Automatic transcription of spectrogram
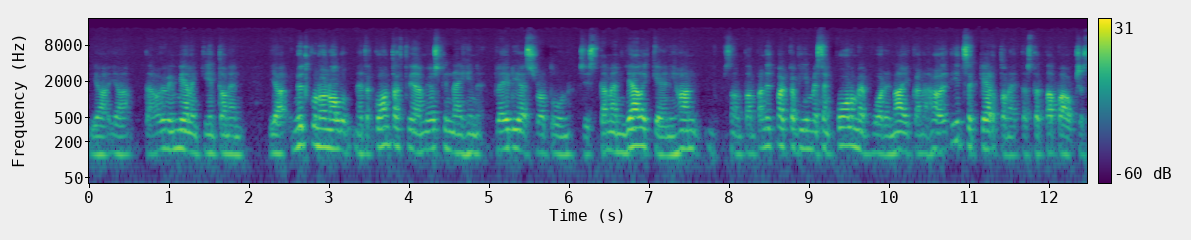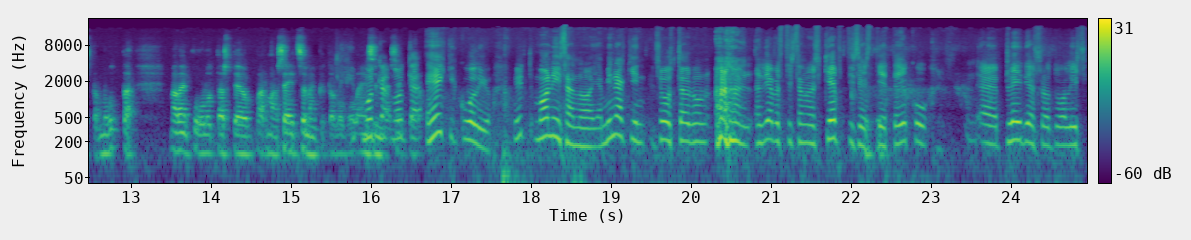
ja, ja tämä on hyvin mielenkiintoinen. Ja nyt kun on ollut näitä kontakteja myöskin näihin Pleiadias-rotuun, siis tämän jälkeen ihan sanotaanpa nyt vaikka viimeisen kolmen vuoden aikana, he ovat itse kertoneet tästä tapauksesta, mutta Mä olen kuullut tästä jo varmaan 70-luvulla mutta, mutta Heikki Kulju, nyt moni sanoo, ja minäkin suhtaudun lievästi sanoen skeptisesti, että joku äh, Pleidiasrotu olisi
